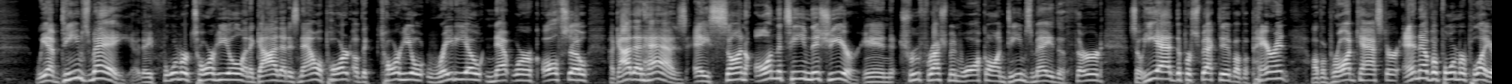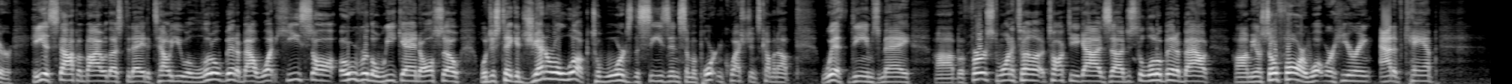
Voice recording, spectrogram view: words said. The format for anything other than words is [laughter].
We have Deems May, a former Tar Heel and a guy that is now a part of the Tar Heel radio network. Also, a guy that has a son on the team this year in true freshman walk on Deems May the third. So he had the perspective of a parent, of a broadcaster, and of a former player. He is stopping by with us today to tell you a little bit about what he saw over the weekend. Also, we'll just take a general look towards the season, some important questions coming up with Deems May. Uh, but first, want to talk to you guys uh, just a little bit about, um, you know, so far what we're hearing out of camp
